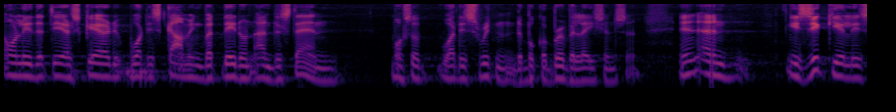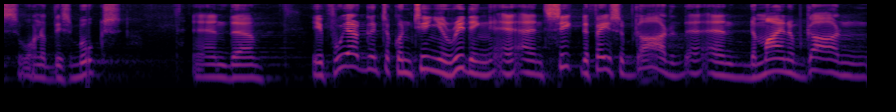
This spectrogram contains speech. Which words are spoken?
only that they are scared of what is coming, but they don't understand most of what is written the book of Revelations. And, and Ezekiel is one of these books. And uh, if we are going to continue reading and, and seek the face of God and, the mind of God and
